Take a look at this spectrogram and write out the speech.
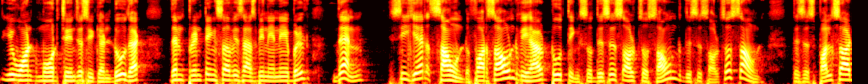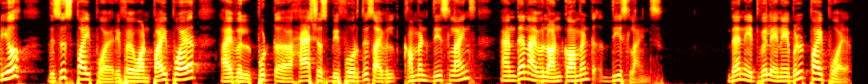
You want more changes you can do that. Then printing service has been enabled. Then see here sound. For sound we have two things. So this is also sound this is also sound. This is pulse audio this is pipe wire. If i want pipe wire i will put uh, hashes before this. I will comment these lines and then i will uncomment these lines. Then it will enable pipe wire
